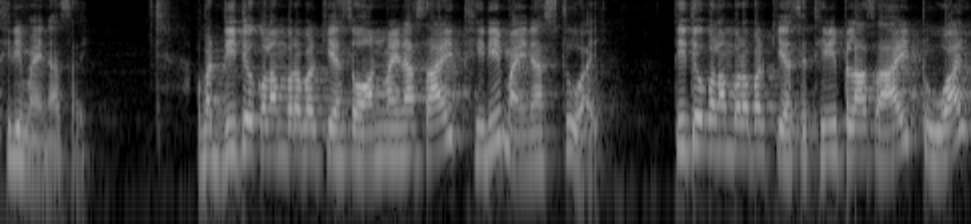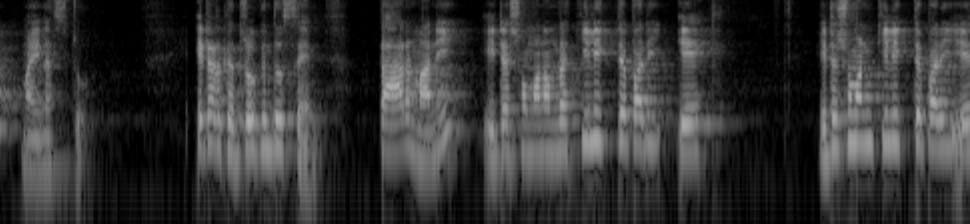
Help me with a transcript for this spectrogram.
three minus i আবার দ্বিতীয় কলাম বরাবর কি আছে? One minus i three minus two i তৃতীয় কলাম বরাবর কি আছে? Three plus i two i minus two এটার ক্ষেত্রেও কিন্তু সেম তার মানে এটা সমান আমরা কি লিখতে পারি? এ এটা সমান কি লিখতে পারি? এ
